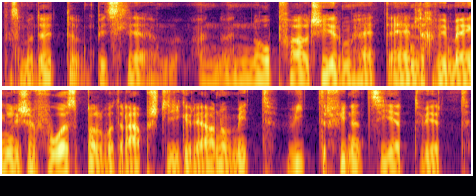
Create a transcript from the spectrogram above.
dass man dort ein bisschen einen, Notfallschirm hat, ähnlich wie im englischen Fußball, wo der Absteiger ja auch noch mit weiterfinanziert wird,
